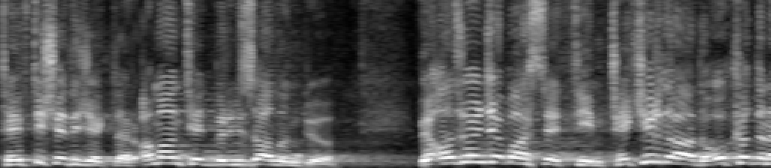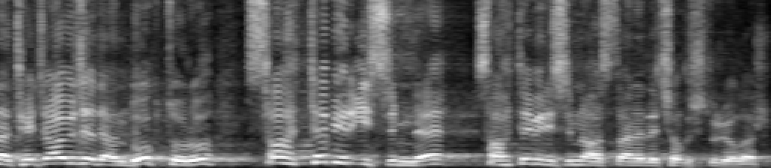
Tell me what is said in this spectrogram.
Teftiş edecekler. Aman tedbirinizi alın diyor. Ve az önce bahsettiğim Tekirdağ'da o kadına tecavüz eden doktoru sahte bir isimle, sahte bir isimle hastanede çalıştırıyorlar.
